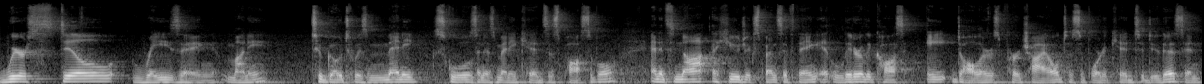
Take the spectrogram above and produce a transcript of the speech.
We're still raising money to go to as many schools and as many kids as possible. And it's not a huge expensive thing. It literally costs $8 per child to support a kid to do this. And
